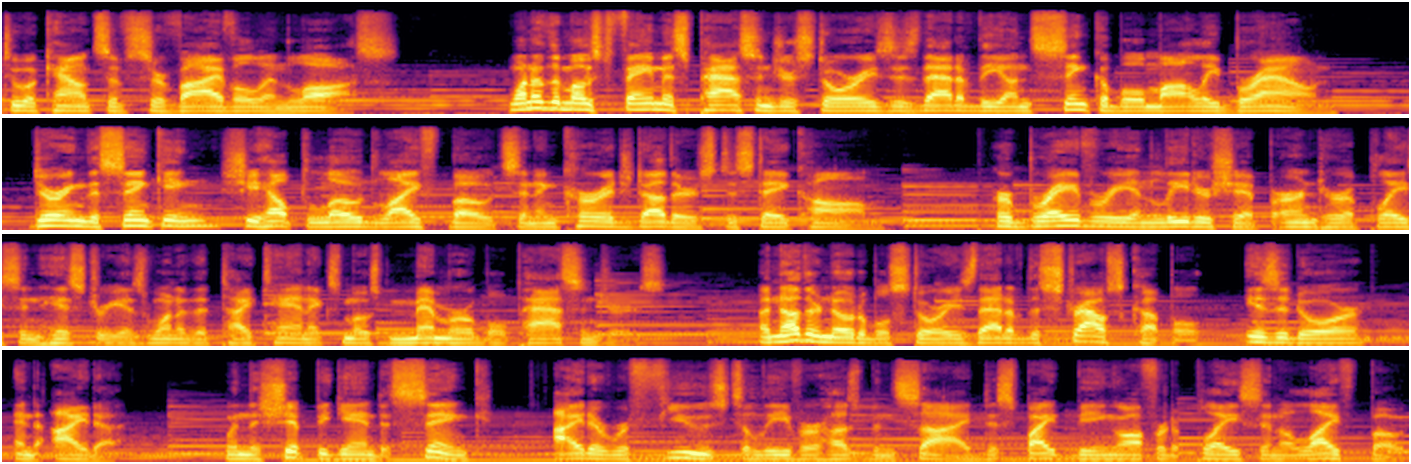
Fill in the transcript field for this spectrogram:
to accounts of survival and loss. One of the most famous passenger stories is that of the unsinkable Molly Brown. During the sinking, she helped load lifeboats and encouraged others to stay calm. Her bravery and leadership earned her a place in history as one of the Titanic's most memorable passengers. Another notable story is that of the Straus couple, Isidore and Ida. When the ship began to sink, Ida refused to leave her husband's side despite being offered a place in a lifeboat.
